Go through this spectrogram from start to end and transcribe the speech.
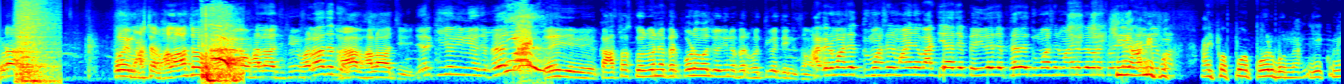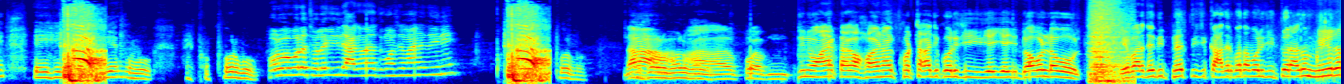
ওরা ওই মাস্টার ভালো আছো ভালো আছি তুমি ভালো আছো হ্যাঁ ভালো আছি এর কি জানি নিয়েছে ফের এই কাজ টাজ করবে না ফের পড়ে বলছে ওই জন্য ফের ভর্তি করে দিন আগের মাসে দু মাসের মাইনে বাকি আছে ফেইলেছে ফের দু মাসের মাইনে দেবে আমি পড়ব না যে কোনো এই এই ইয়ে দেবো পড়ব পড়ব বলে চলে গেছিলি আগের মাসে দু মাসের মাইনে দিইনি পড়ব তিনি অনেক টাকা হয় না খরচা কাজ করেছি এই এই ডবল ডবল এবার যদি ফের তুই কাজের কথা বলেছি তোর একদম মেয়েরা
